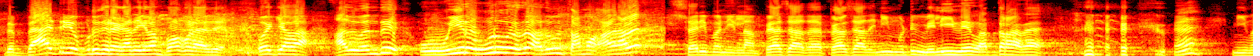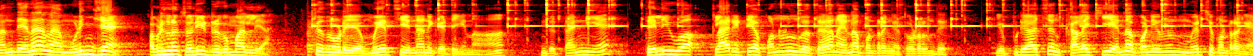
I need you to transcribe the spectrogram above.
இந்த பேட்டரியை பிடுங்குற கதைக்கெல்லாம் போகக்கூடாது. ஓகேவா அது வந்து உயிரை உருவுறதும் அதுவும் சமம். அதனால சரி பண்ணிடலாம். பேசாத பேசாத. நீ மட்டும் வெளியவே வந்துடாத? நீ வந்தேன்னா நான் முடிஞ்சேன். அப்படின்லாம் சொல்லிட்டு இருக்கோமா இல்லையா? இதனுடைய முயற்சி என்னன்னு கேட்டிங்கன்னா இந்த தண்ணியை தெளிவாக கிளாரிட்டியாக பண்ணணுங்கிறதுக்காக நான் என்ன பண்ணுறேங்க தொடர்ந்து. எப்படியாச்சும் கலக்கி என்ன பண்ணிடணும்னு முயற்சி பண்ணுறேங்க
